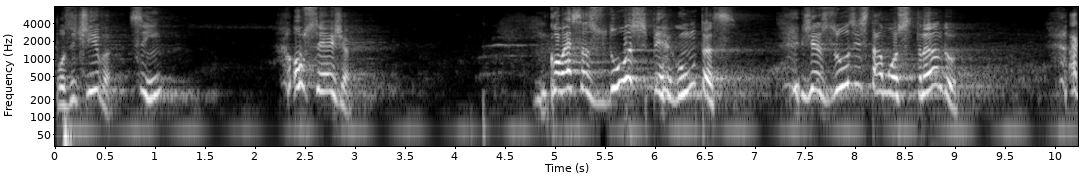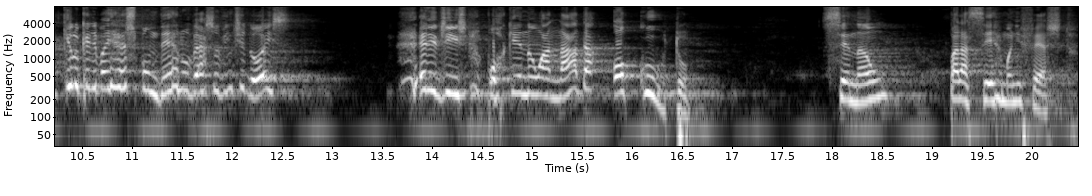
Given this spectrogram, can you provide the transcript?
positiva, sim. Ou seja, com essas duas perguntas, Jesus está mostrando aquilo que ele vai responder no verso 22. Ele diz: Porque não há nada oculto, senão para ser manifesto,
